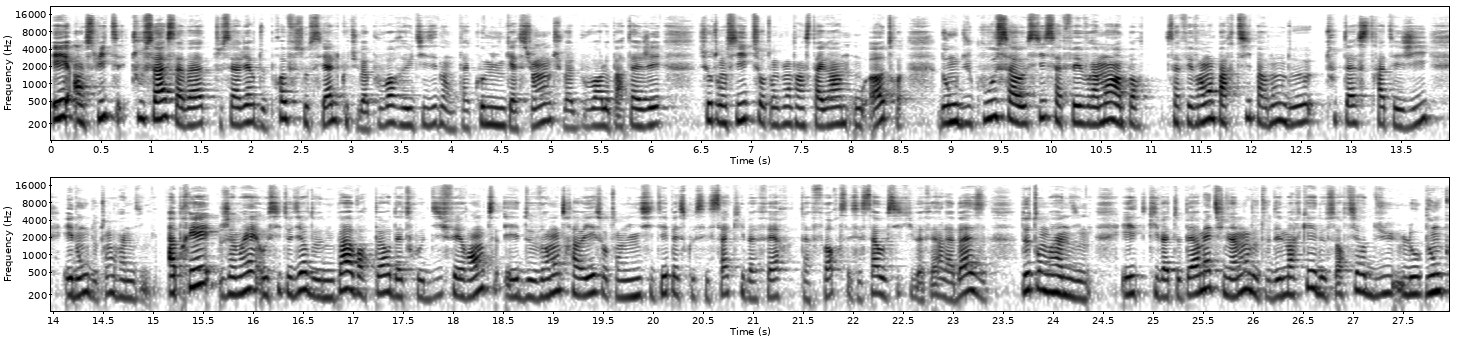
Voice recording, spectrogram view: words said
Et ensuite, tout ça, ça va te servir de preuve sociale que tu vas pouvoir réutiliser dans ta communication, tu vas pouvoir le partager sur ton site, sur ton compte Instagram ou autre. Donc du coup, ça aussi, ça fait vraiment important ça fait vraiment partie pardon, de toute ta stratégie et donc de ton branding. Après, j'aimerais aussi te dire de ne pas avoir peur d'être différente et de vraiment travailler sur ton unicité parce que c'est ça qui va faire ta force et c'est ça aussi qui va faire la base de ton branding et qui va te permettre finalement de te démarquer et de sortir du lot. Donc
